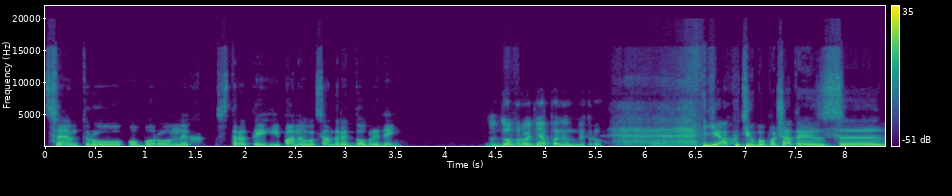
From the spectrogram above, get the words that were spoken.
центру оборонних стратегій. Пане Олександре, добрий день. Доброго дня, пане Дмитро. Я хотів би почати з е,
